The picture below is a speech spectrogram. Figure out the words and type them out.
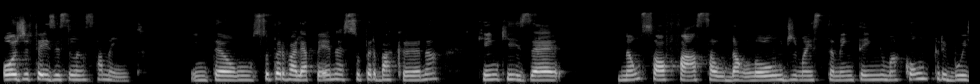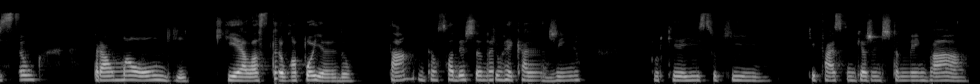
hoje fez esse lançamento. Então, super vale a pena, é super bacana. Quem quiser, não só faça o download, mas também tem uma contribuição para uma ONG que elas estão apoiando, tá? Então, só deixando aqui o um recadinho, porque é isso que, que faz com que a gente também vá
